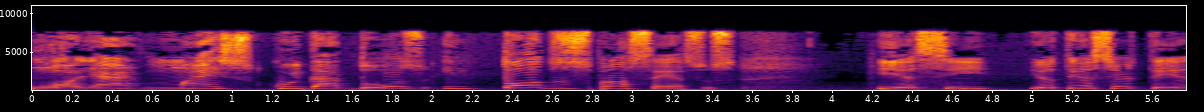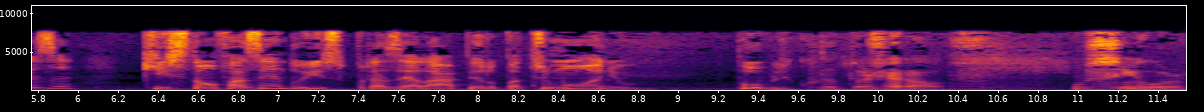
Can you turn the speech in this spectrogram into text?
um olhar mais cuidadoso em todos os processos. E assim, eu tenho certeza que estão fazendo isso para zelar pelo patrimônio público. Doutor Geraldo, o senhor,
